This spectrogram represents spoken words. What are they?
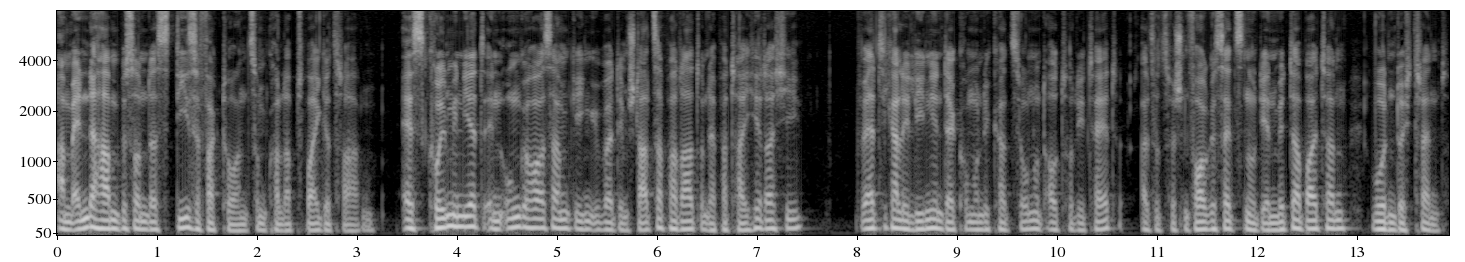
am Ende haben besonders diese Faktoren zum Kollaps beigetragen. Es kulminiert in Ungehorsam gegenüber dem Staatsapparat und der Parteihierarchie. Vertikale Linien der Kommunikation und Autorität, also zwischen Vorgesetzten und ihren Mitarbeitern, wurden durchtrennt.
